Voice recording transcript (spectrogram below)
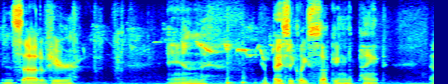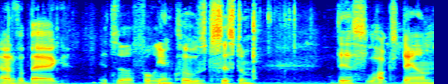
inside of here. And you're basically sucking the paint out of a bag. It's a fully enclosed system. This locks down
